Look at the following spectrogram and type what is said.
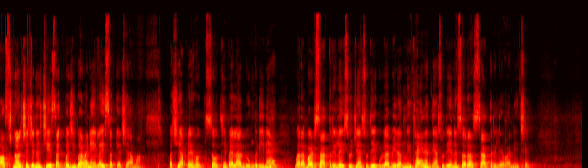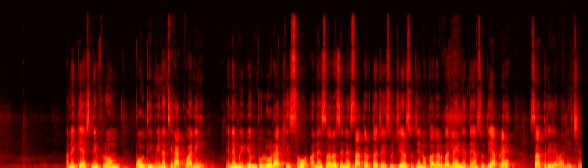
ઓપ્શનલ છે, જેને જે શાકભાજી ભાવે ને એ લઈ શકે છે આમાં. પછી આપણે સૌથી પહેલાં ડુંગળીને બરાબર સાતરી લઈશું. જ્યાં સુધી એ ગુલાબી રંગની થાય ને, ત્યાં સુધી એને સરસ સાતરી લેવાની છે. અને ગેસની ફ્લેમ બહુ ધીમી નથી રાખવાની. એને મીડિયમ ટુ લો રાખીશું અને સરસ એને સાતરતા જઈશું. જ્યાં સુધી એનો કલર બદલાય ને ત્યાં સુધી આપણે સાતરી લેવાની છે.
